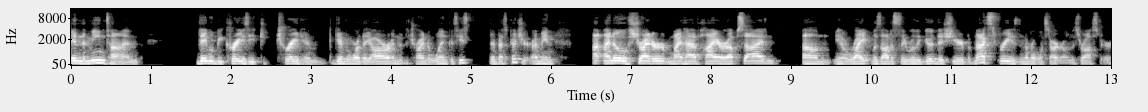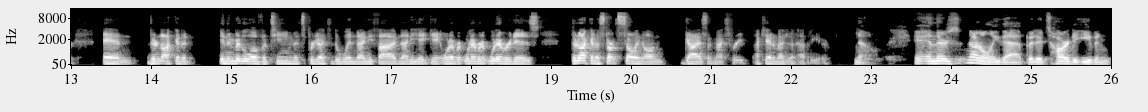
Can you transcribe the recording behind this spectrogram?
in the meantime, they would be crazy to trade him given where they are and they're trying to win because he's their best pitcher. I mean, I, I, know Strider might have higher upside. Um, you know, Wright was obviously really good this year, but Max Fried is the number one starter on this roster, and they're not going to in the middle of a team that's projected to win 95, 98 game, whatever, whatever, whatever it is they're not going to start selling on guys like Max Fried. I can't imagine that happening either. No. And there's not only that, but it's hard to even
